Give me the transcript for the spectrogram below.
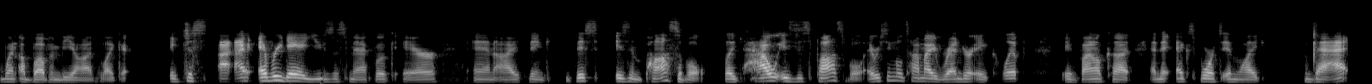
went above and beyond. Like it just, I, I every day I use this MacBook Air, and I think this isn't possible. Like, how is this possible? Every single time I render a clip in Final Cut and it exports in like that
